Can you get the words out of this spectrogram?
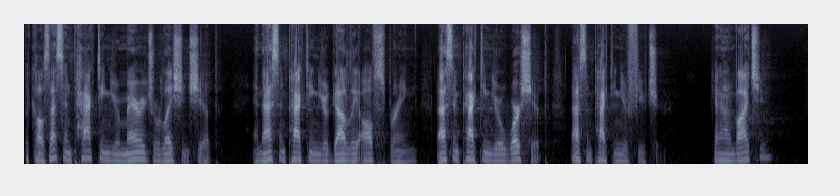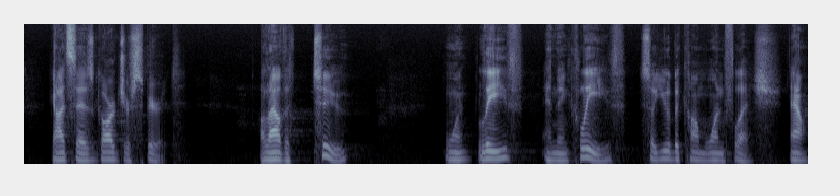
because that's impacting your marriage relationship and that's impacting your godly offspring. That's impacting your worship. That's impacting your future. Can I invite you? God says, guard your spirit. Allow the two, one, leave and then cleave so you become one flesh. Now,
